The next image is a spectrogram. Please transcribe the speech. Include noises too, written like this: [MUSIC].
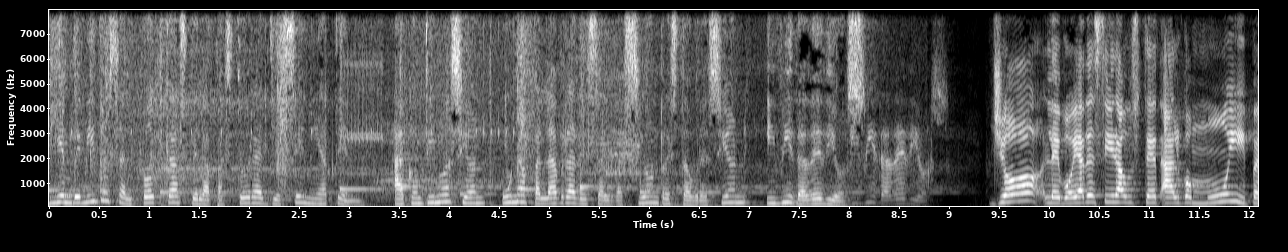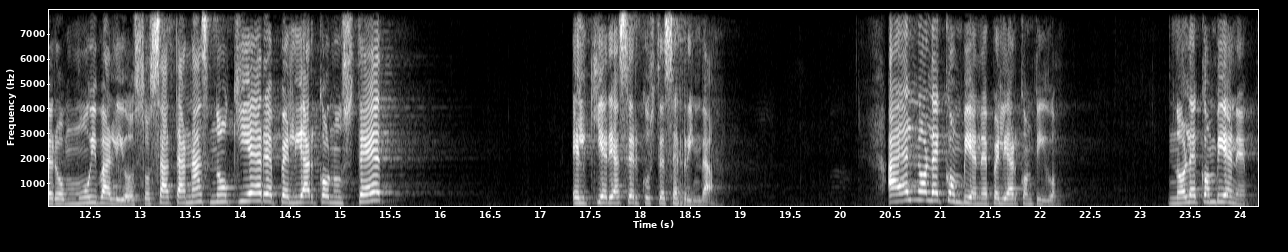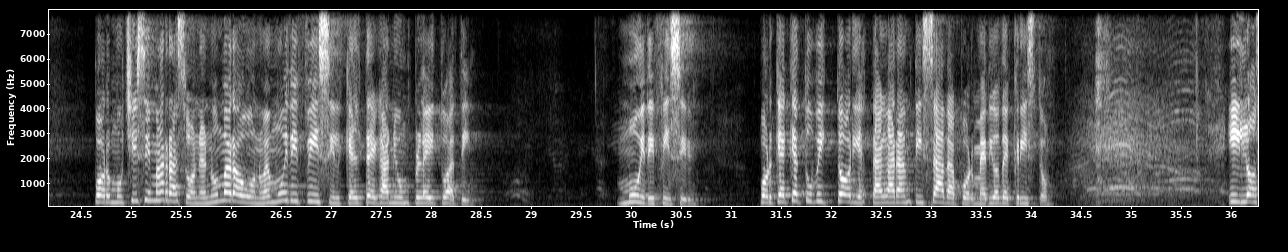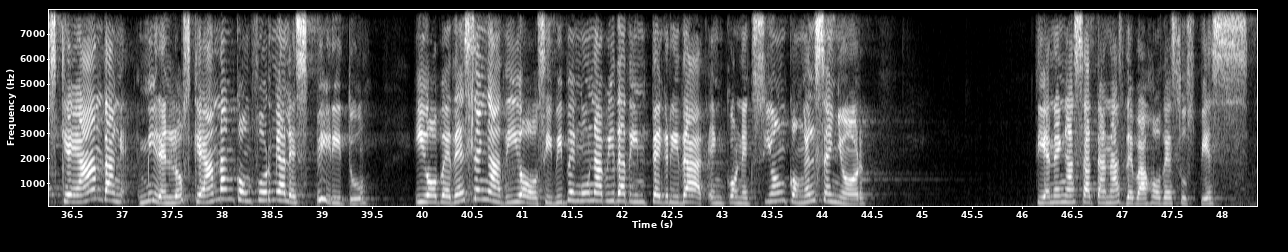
Bienvenidos al podcast de la pastora Yesenia Ten. A continuación, una palabra de salvación, restauración y vida de Dios. Yo le voy a decir a usted algo muy, pero muy valioso. Satanás no quiere pelear con usted. Él quiere hacer que usted se rinda. A él no le conviene pelear contigo. No le conviene. Por muchísimas razones. Número uno, es muy difícil que él te gane un pleito a ti. Muy difícil. Porque es que tu victoria está garantizada por medio de Cristo. Y los que andan, miren, los que andan conforme al Espíritu y obedecen a Dios y viven una vida de integridad en conexión con el Señor, tienen a Satanás debajo de sus pies.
